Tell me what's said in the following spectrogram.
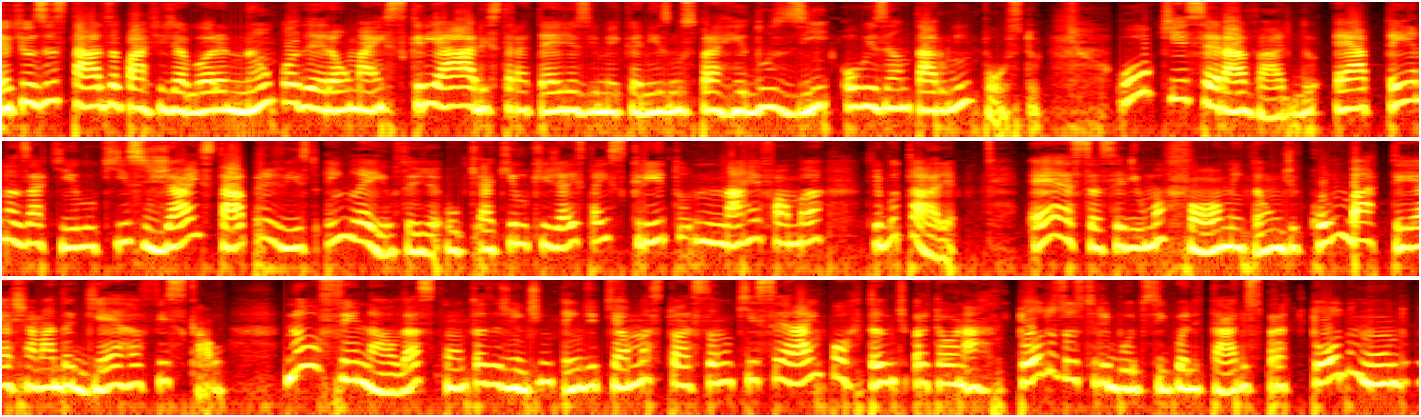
É que os estados, a partir de agora, não poderão mais criar estratégias e mecanismos para reduzir ou isentar o imposto. O que será válido é apenas aquilo que já está previsto em lei, ou seja, aquilo que já está escrito na reforma tributária. Essa seria uma forma, então, de combater a chamada guerra fiscal. No final das contas, a gente entende que é uma situação que será importante para tornar todos os tributos igualitários para todo mundo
